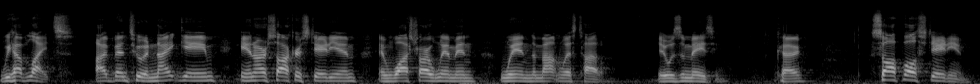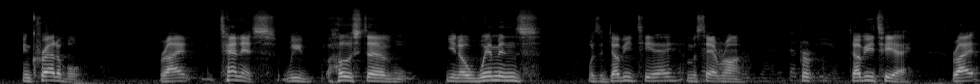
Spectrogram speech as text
we have lights. I've been to a night game in our soccer stadium and watched our women win the Mountain West title. It was amazing, okay? Softball stadium, incredible right? Tennis, we host a, you know, women's, was it WTA? I'm gonna say it wrong. WTA. WTA, right?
